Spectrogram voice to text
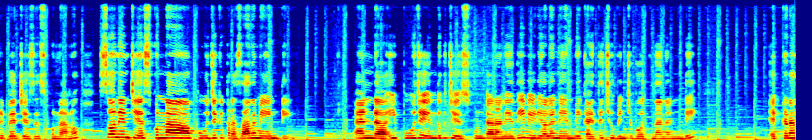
ప్రిపేర్ చేసేసుకున్నాను. సో నేను చేసుకున్న పూజకి ప్రసాదం ఏంటి? అండ్ ఈ పూజ ఎందుకు చేసుకుంటారు అనేది వీడియోలో నేను మీకైతే చూపించబోతున్నానండి. ఎక్కడా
